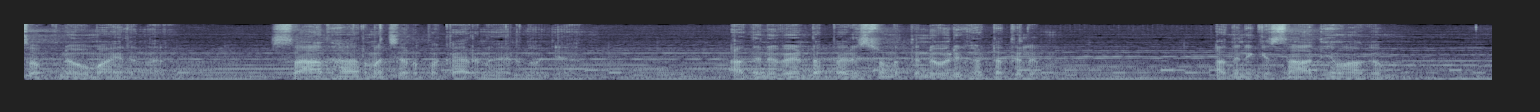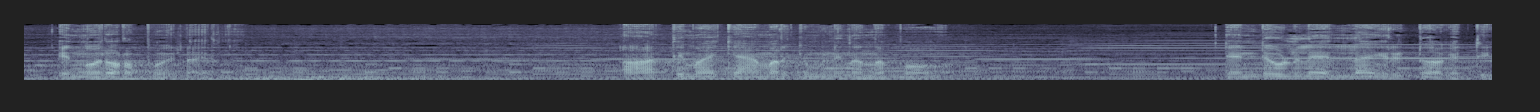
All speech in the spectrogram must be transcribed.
സ്വപ്നവുമായിരുന്ന സാധാരണ ചെറുപ്പക്കാരനായിരുന്നു ഞാൻ. അതിനു വേണ്ട പരിശ്രമത്തിന്റെ ഒരു ഘട്ടത്തിലും അതെനിക്ക് സാധ്യമാകും എന്നൊരുറപ്പുമില്ലായിരുന്നു. ആദ്യമായി ക്യാമറയ്ക്ക് മുന്നിൽ നിന്നപ്പോൾ എന്റെ ഉള്ളിലെ എല്ലാ ഇരുട്ടും അകറ്റി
